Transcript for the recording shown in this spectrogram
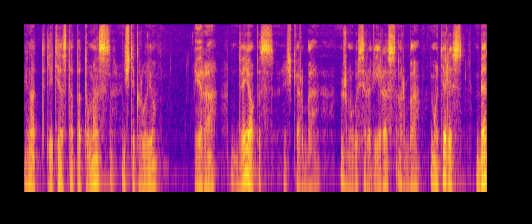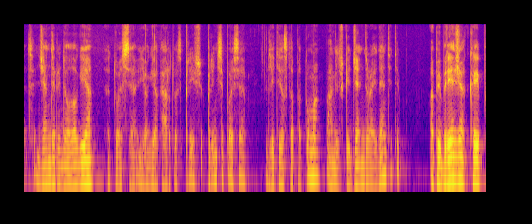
žinot, lyties tapatumas iš tikrųjų yra dviejopas, reiškia, arba žmogus yra vyras arba moteris. Bet gender ideologija tuose jogio kartos principuose lyties tapatumą, angliškai gender identity, apibrėžia kaip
